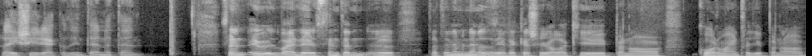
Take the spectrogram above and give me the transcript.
le is írják az interneten, Szerintem, várj, de szerintem, tehát nem, nem az az érdekes, hogy valaki éppen a kormányt, vagy éppen a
